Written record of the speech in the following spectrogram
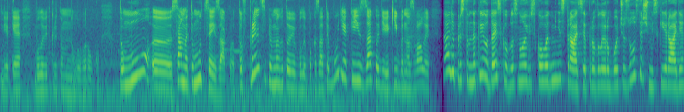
яке було відкрито минулого року. Тому е, саме тому цей заклад. То в принципі ми готові були показати будь-який з закладів, який би назвали Далі представники Одеської обласної військової адміністрації провели робочу зустріч в міській раді.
